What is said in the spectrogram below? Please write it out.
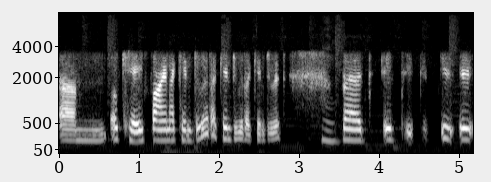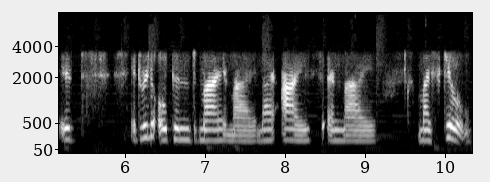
um, okay, fine, I can do it, I can do it, I can do it. Hmm. But it it, it it it really opened my my my eyes and my my skill.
